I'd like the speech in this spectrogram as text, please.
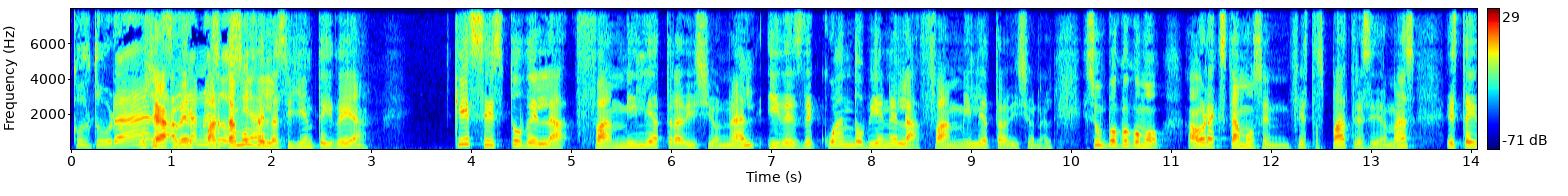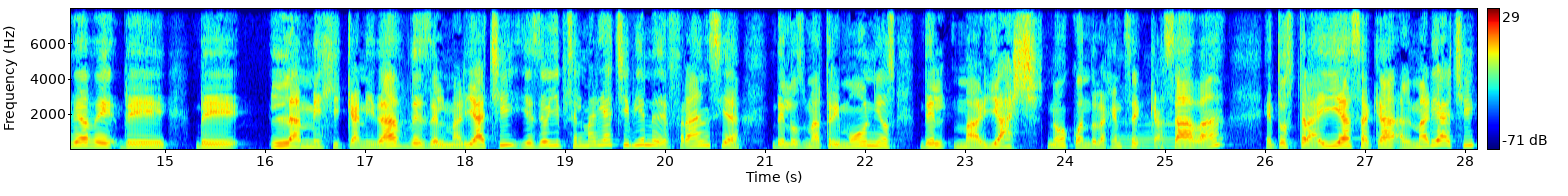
Cultural. O sea, a ver, no partamos de la siguiente idea. ¿Qué es esto de la familia tradicional y desde cuándo viene la familia tradicional? Es un poco como ahora que estamos en fiestas patrias y demás, esta idea de, de, de la mexicanidad desde el mariachi y es de, oye, pues el mariachi viene de Francia, de los matrimonios, del mariage, ¿no? Cuando la gente se Ah. casaba, entonces traías acá al mariachi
